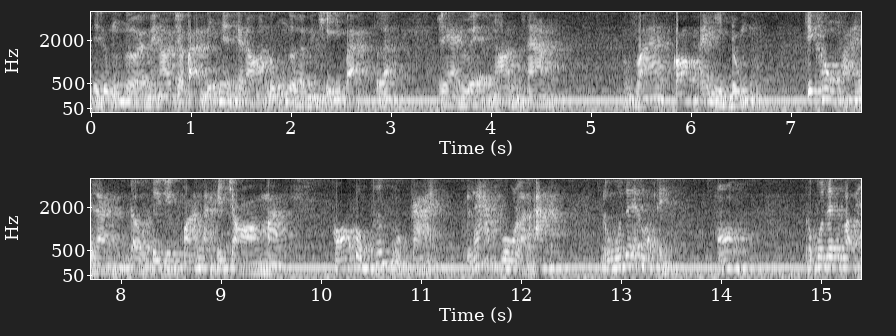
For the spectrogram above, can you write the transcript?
Thì đúng người mới nói cho bạn biết những cái đó, đúng người mới chỉ bạn là rèn luyện nó làm sao và có cái gì đúng. Chứ không phải là đầu tư chứng khoán là cái trò mà có công thức một cái ráp vô là ăn đúng có dễ vậy đó nó cũng dễ vậy.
